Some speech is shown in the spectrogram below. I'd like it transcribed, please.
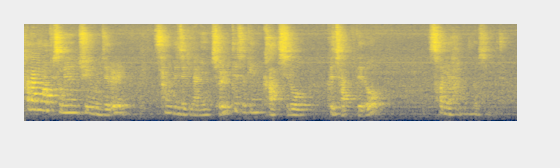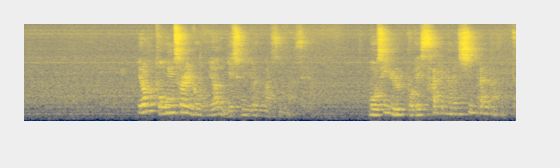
그 하나님 앞에서 우리는 죄의 문제를 상대적인 아닌 절대적인 가치로 그 잣대로 서야 하는 것입니다. 여러분 복음서를 읽어보면 예수님 이런 말씀하세요. 모세 율법에 살인하면 심판을 받는다.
